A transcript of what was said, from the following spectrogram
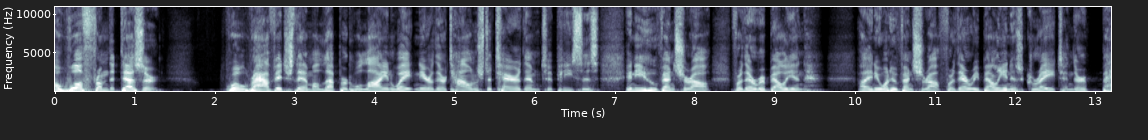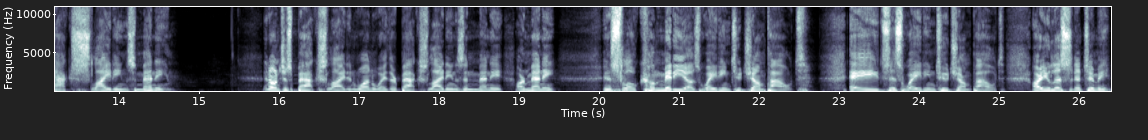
A wolf from the desert will ravage them. A leopard will lie in wait near their towns to tear them to pieces. Any who venture out for their rebellion, uh, anyone who venture out for their rebellion is great, and their backslidings many. They don't just backslide in one way; their backslidings in many are many and slow chlamydia is waiting to jump out. AIDS is waiting to jump out. Are you listening to me?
